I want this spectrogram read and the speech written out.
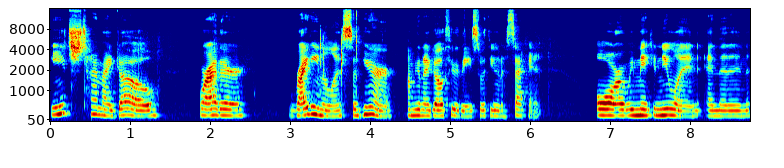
each time I go, we're either writing a list. So here, I'm going to go through these with you in a second. Or we make a new one and then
